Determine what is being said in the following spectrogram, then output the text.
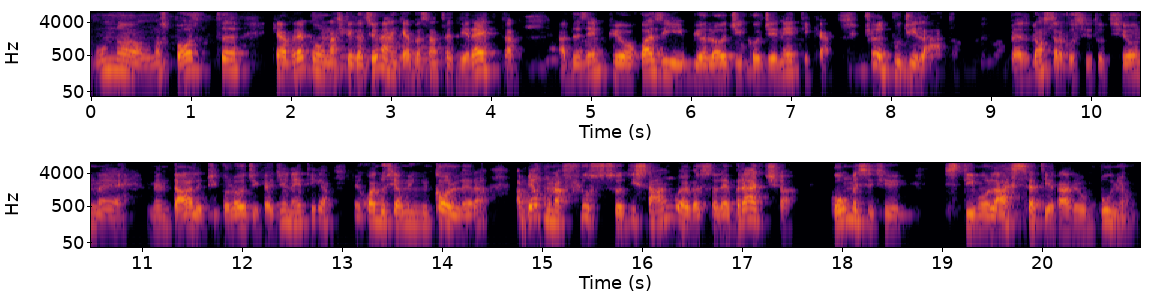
uno, uno sport che avrebbe una spiegazione anche abbastanza diretta, ad esempio quasi biologico-genetica, cioè il pugilato. Per nostra costituzione mentale, psicologica e genetica, e quando siamo in collera abbiamo un afflusso di sangue verso le braccia, come se ci stimolasse a tirare un pugno,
